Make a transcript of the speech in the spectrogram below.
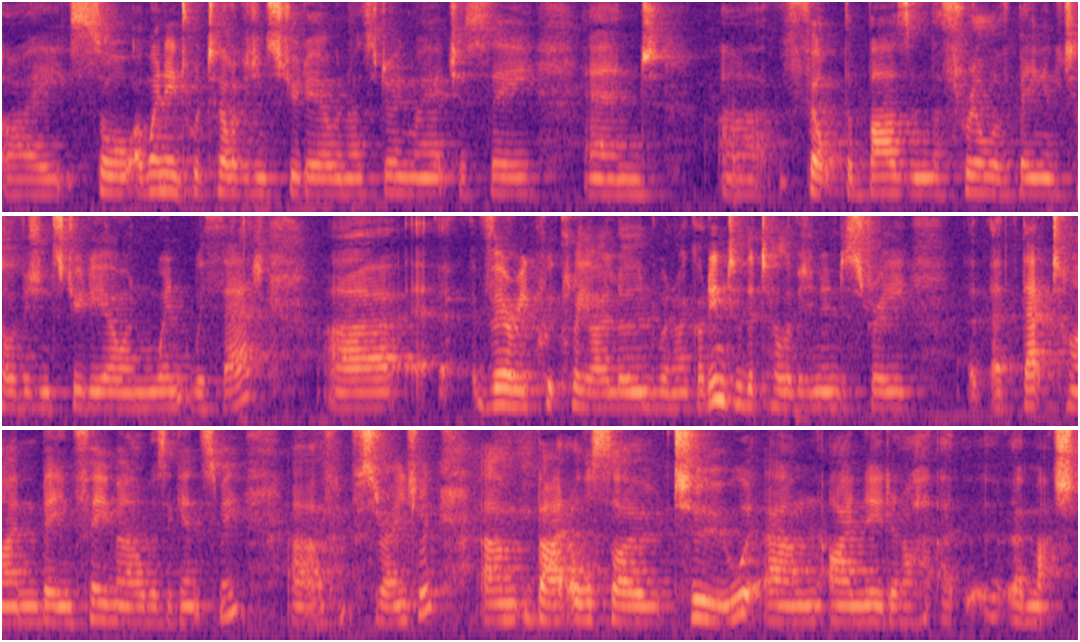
I saw I went into a television studio when I was doing my HSC and uh, felt the buzz and the thrill of being in a television studio and went with that. Uh, very quickly, I learned when I got into the television industry at that time being female was against me, uh, strangely, um, but also too um, I needed a, a, much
